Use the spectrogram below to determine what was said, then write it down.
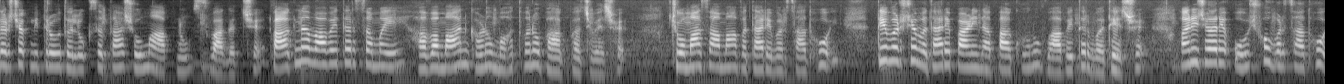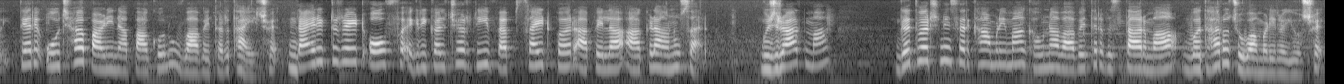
દર્શક મિત્રો ધ લોકસત્તા શોમાં આપનું સ્વાગત છે. પાકના વાવેતર સમયે હવામાન ઘણો મહત્વનો ભાગ ભજવે છે. ચોમાસામાં વધારે વરસાદ હોય, તે વર્ષે વધારે પાણીના પાકોનું વાવેતર વધે છે. અને જ્યારે ઓછો વરસાદ હોય, ત્યારે ઓછા પાણીના પાકોનું વાવેતર થાય છે. ડાયરેક્ટરેટ ઓફ એગ્રીકલ્ચરની વેબસાઇટ પર આપેલા આંકડા અનુસાર, ગુજરાતમાં ગત વર્ષની સરખામણીમાં ઘઉંના વાવેતર વિસ્તારમાં વધારો જોવા મળી રહ્યો છે.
